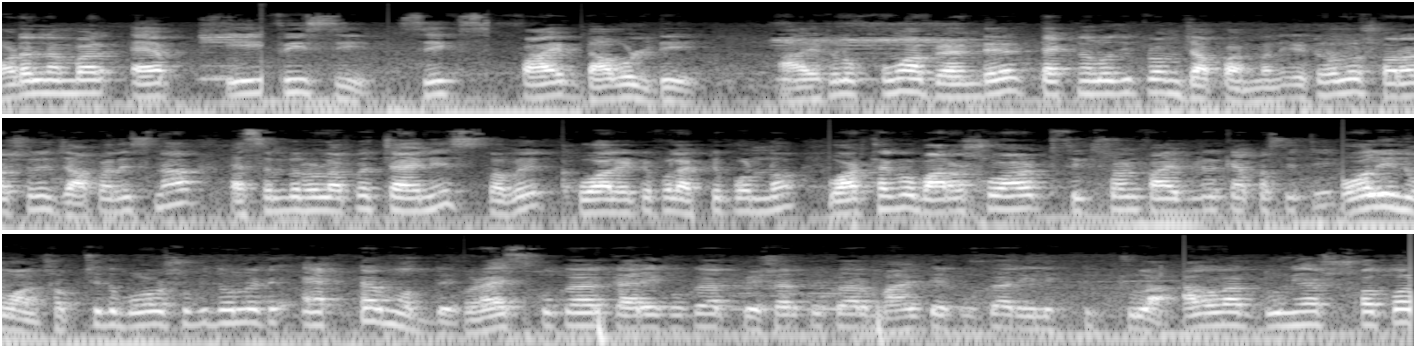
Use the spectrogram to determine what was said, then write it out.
model number F E PC six five double D. আর এটা হলো ফুমা ব্র্যান্ডের টেকনোলজি ফ্রম জাপান মানে এটা হলো সরাসরি জাপানিজ না অ্যাসেম্বল হলো আপনার চাইনিজ তবে কোয়ালিটি ফুল একটি পণ্য। ওয়াট থাকবে বারোশো watt six point five litre capacity all in one সবচেয়ে বড় সুবিধা হলো এটা একটার মধ্যে। Rice cooker curry cooker pressure cooker multi cooker electric চুলা। আল্লাহর দুনিয়ার সকল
